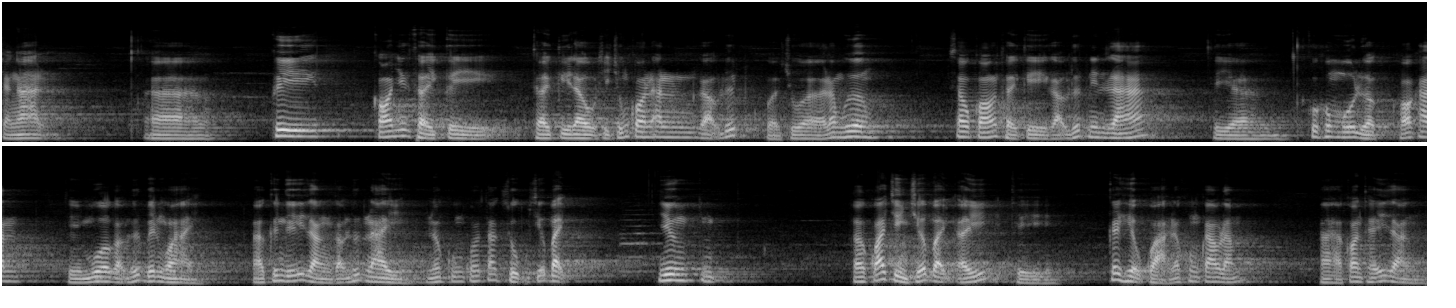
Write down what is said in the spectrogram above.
chẳng hạn à, khi có những thời kỳ thời kỳ đầu thì chúng con ăn gạo lứt của chùa Long Hương sau có thời kỳ gạo lứt lên giá thì uh, cô không mua được khó khăn thì mua gạo lứt bên ngoài. Và cứ nghĩ rằng gạo lứt này nó cũng có tác dụng chữa bệnh. Nhưng ở quá trình chữa bệnh ấy thì cái hiệu quả nó không cao lắm. Và con thấy rằng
